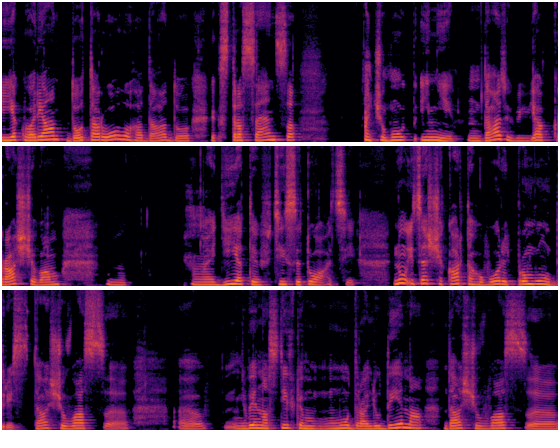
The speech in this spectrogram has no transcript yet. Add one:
і як варіант до таролога, да, до екстрасенса. Чому б і ні? Да, як краще вам е, діяти в цій ситуації. Ну, і це ще карта говорить про мудрість, да, що у вас е, е, ви настільки мудра людина, да, що у вас е,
